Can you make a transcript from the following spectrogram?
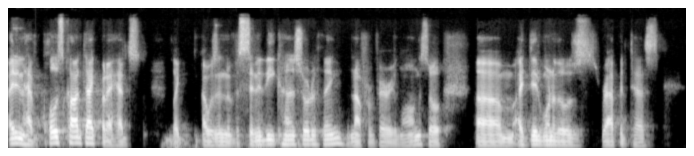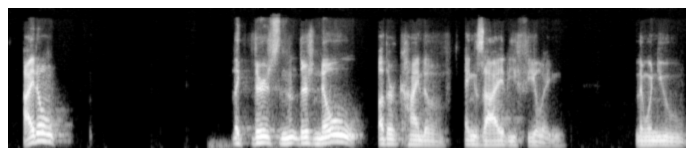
I didn't have close contact, but I had like I was in the vicinity kind of sort of thing, not for very long. So um, I did one of those rapid tests. I don't like there's there's no other kind of anxiety feeling than when you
